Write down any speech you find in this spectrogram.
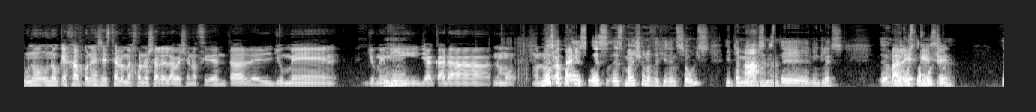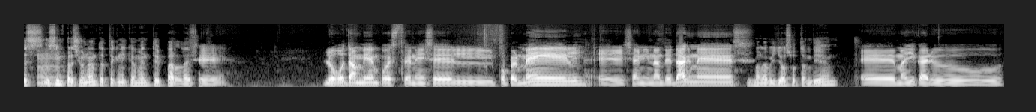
Uno, uno que es japonés, este a lo mejor no sale en la versión occidental, el Yume... Yume mi Yakara... No, es japonés, es, es Mansion of the Hidden Souls y también Ah. existe en inglés. Eh, Vale, me es gusta que mucho. ese- Es, es Mm. impresionante técnicamente para la época. Sí. Luego también pues tenéis el Popper Mail, el Shining and the Darkness, Maravilloso también. eh, Magikaru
